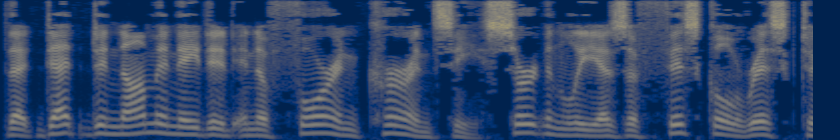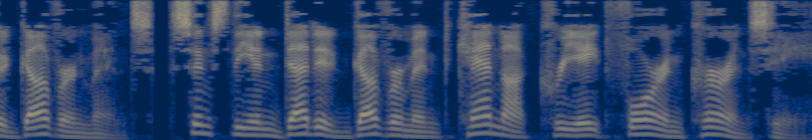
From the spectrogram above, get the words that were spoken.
that debt denominated in a foreign currency certainly is a fiscal risk to governments, since the indebted government cannot create foreign currency.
